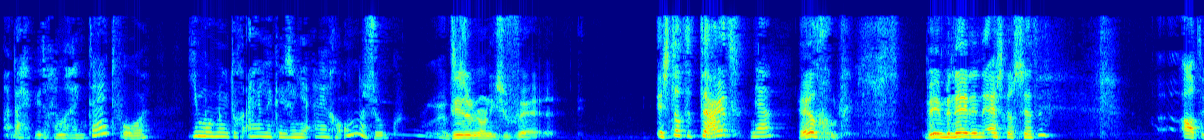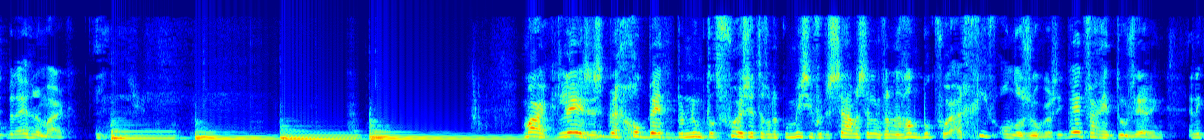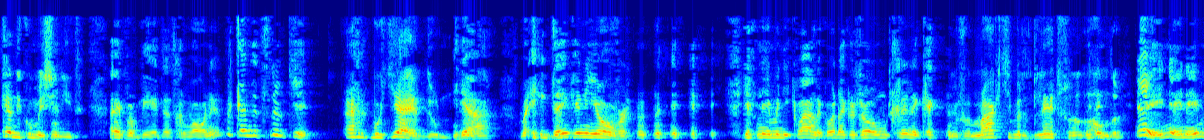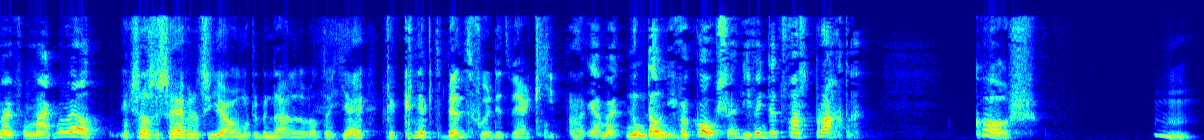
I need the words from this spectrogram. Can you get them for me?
Maar daar heb je toch helemaal geen tijd voor? Je moet nu toch eindelijk eens aan je eigen onderzoek. Het is ook nog niet zover. Is dat de taart? Ja. Heel goed. Wil je hem beneden in de ijskast zetten? Ad, ik ben even naar Mark. Mark, lees eens. Ik ben God beter benoemd tot voorzitter van de commissie voor de samenstelling van een handboek voor archiefonderzoekers. Ik weet van geen toezegging. En ik ken die commissie niet. Hij probeert het gewoon, hè. We kennen het trucje. Eigenlijk moet jij het doen. Ja, maar ik denk er niet over. ja, neem me niet kwalijk, hoor, dat ik er zo moet grinniken. Je vermaakt je met het leed van een ander. Nee, nee, nee, maar ik vermaak me wel. Ik zal ze schrijven dat ze jou moeten benaderen, want dat jij geknipt bent voor dit werkje. Ja, maar noem dan liever Koos, hè. Die vindt het vast prachtig. Koos. Hmm.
